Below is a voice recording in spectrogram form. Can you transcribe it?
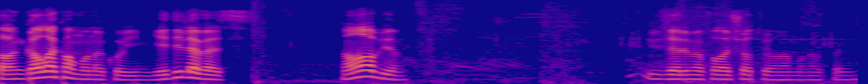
Dangalak amına koyayım. 7 levels. Ne yapıyorsun? Üzerime flash atıyorsun amına koyayım.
